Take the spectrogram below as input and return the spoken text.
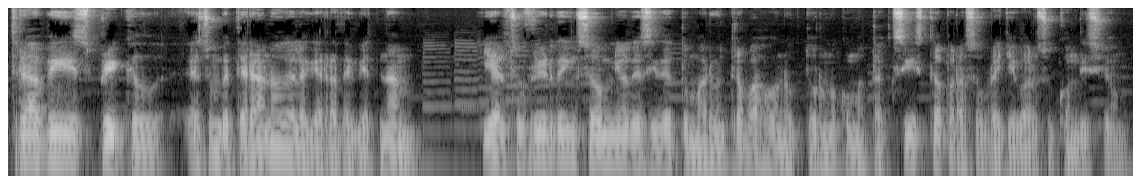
Travis Prickle es un veterano de la guerra de Vietnam, y al sufrir de insomnio decide tomar un trabajo nocturno como taxista para sobrellevar su condición.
